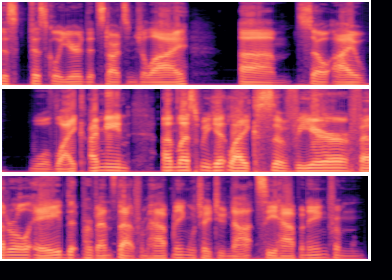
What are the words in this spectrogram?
this fiscal year that starts in July. Um, so I will like I mean unless we get like severe federal aid that prevents that from happening, which I do not see happening from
